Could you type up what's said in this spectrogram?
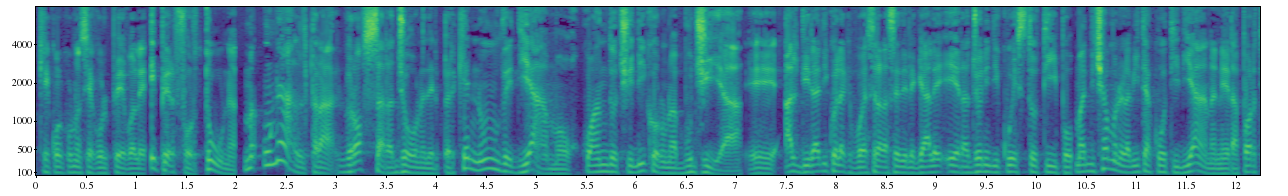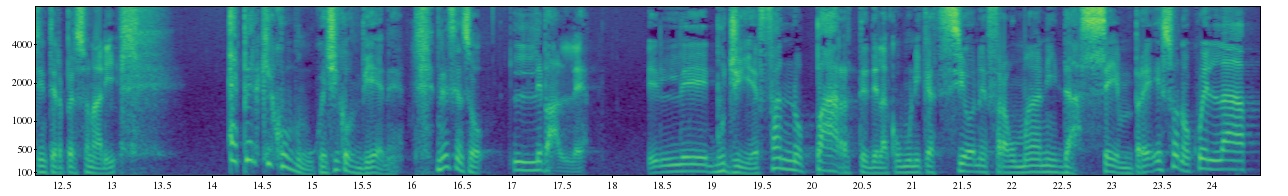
che qualcuno sia colpevole. E per fortuna. Ma un'altra grossa ragione del perché non vediamo quando ci dicono una bugia, e al di là di quella che può essere la sede legale e ragioni di questo tipo, ma diciamo nella vita quotidiana, nei rapporti interpersonali, è perché comunque ci conviene. Nel senso, le balle, le bugie fanno parte della comunicazione fra umani da sempre e sono quella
